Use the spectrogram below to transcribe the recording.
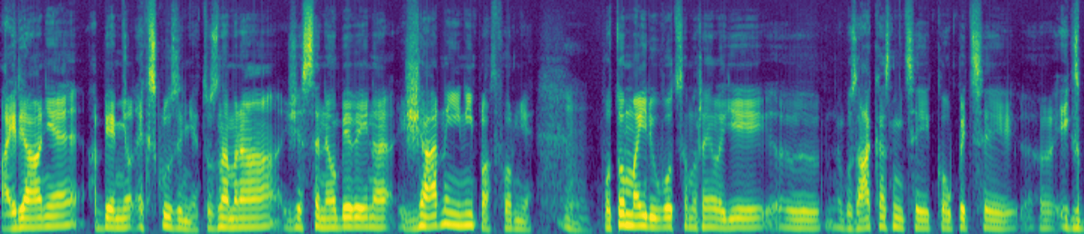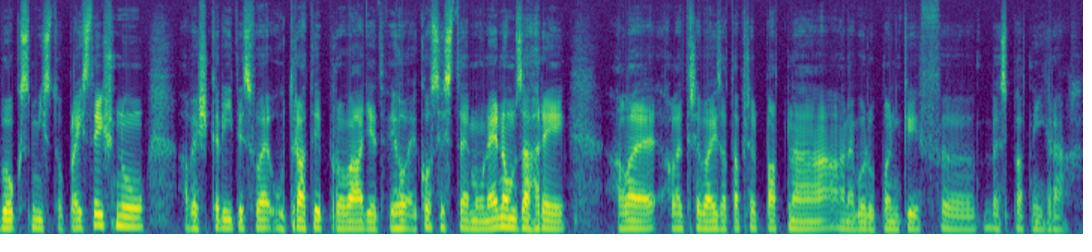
a ideálně, aby je měl exkluzivně. To znamená, že se neobjeví na žádné jiné platformě. Mm. Potom mají důvod samozřejmě lidi eh, nebo zákazníci koupit si eh, Xbox místo PlayStationu a veškeré ty svoje útraty provádět v jeho ekosystému, nejenom za hry, ale, ale třeba i za ta předplatná nebo doplňky v eh, bezplatných hrách.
